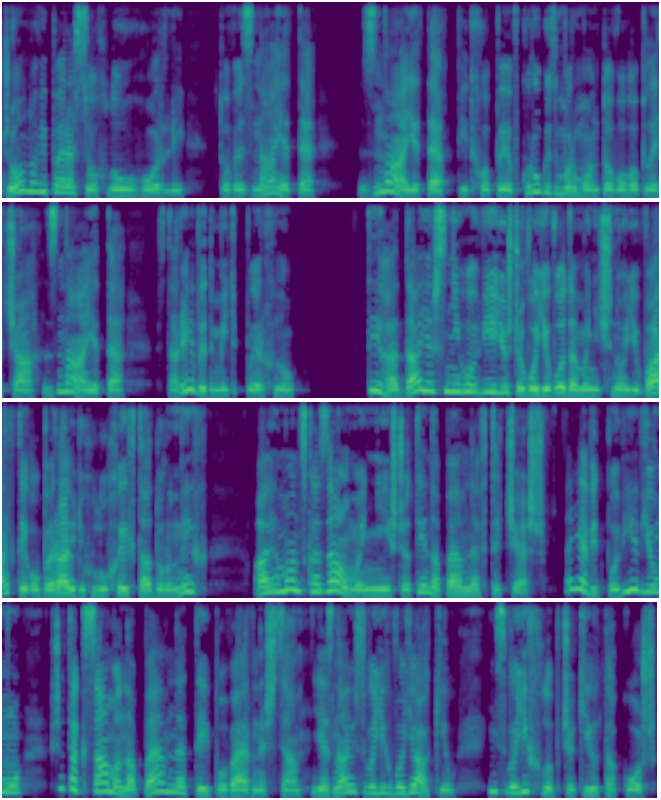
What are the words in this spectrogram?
Джонові пересохло у горлі. То ви знаєте, знаєте, підхопив круг з мормонтового плеча. Знаєте. Старий ведмідь пирхнув. Ти гадаєш, сніговію, що воєводами нічної варти обирають глухих та дурних? А Емон сказав мені, що ти, напевне, втечеш. А я відповів йому, що так само, напевне, ти повернешся. Я знаю своїх вояків і своїх хлопчаків також.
